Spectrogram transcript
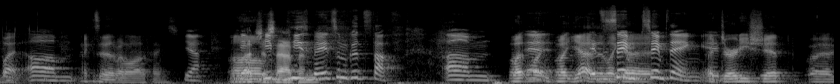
but um, I can say that about a lot of things. yeah, Oh, He- that he- he's made some good stuff. Um, But, like- but yeah, it's the like same a- same thing. A It- dirty ship, uh,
